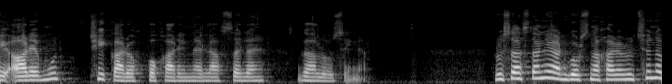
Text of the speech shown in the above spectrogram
մի արևմուտք չի կարող փոխարինել, ասել է Գալուզինը։ Ռուսաստանի արտգործնախարարությունը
